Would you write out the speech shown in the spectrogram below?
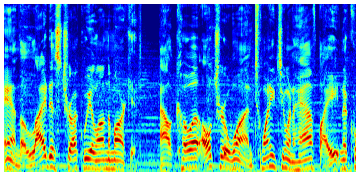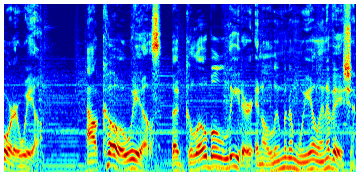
and the lightest truck wheel on the market, Alcoa Ultra One 22.5 by 8.25 wheel. Alcoa Wheels, the global leader in aluminum wheel innovation.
